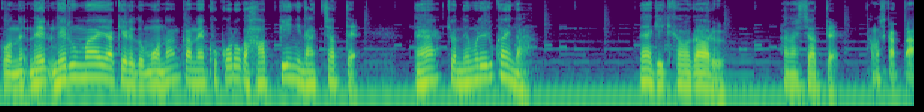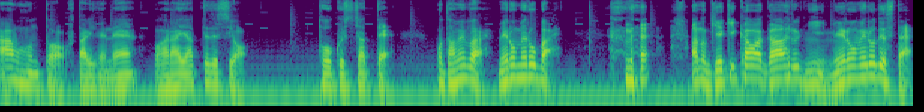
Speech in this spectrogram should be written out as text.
こうね寝寝る前やけれどもなんかね心がハッピーになっちゃって。ね。今日眠れるかいな。ね激川ガール話しちゃって楽しかったもうほんと。2人でね笑い合ってですよ。トークしちゃってもうダメばいメロメロばい。ねあの激川ガールにメロメロですた。い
